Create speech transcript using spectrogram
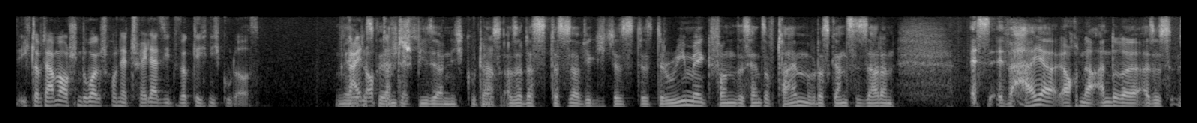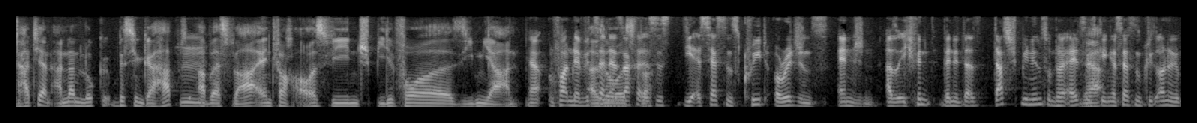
ich glaube, da haben wir auch schon drüber gesprochen, der Trailer sieht wirklich nicht gut aus. Nee, Rein das gesamte. Spiel sah nicht gut aus. Also das, das war wirklich das, das, der Remake von The Sense of Time, aber das Ganze sah dann, es war ja auch eine andere, also es hat ja einen anderen Look ein bisschen gehabt, Mhm. aber es war einfach aus wie ein Spiel vor sieben Jahren. Ja, und vor allem der Witz Also an der es Sache ist, es ist die Assassin's Creed Origins Engine. Also ich finde, wenn du das, das Spiel nimmst und du hältst es Ja. gegen Assassin's Creed Online,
